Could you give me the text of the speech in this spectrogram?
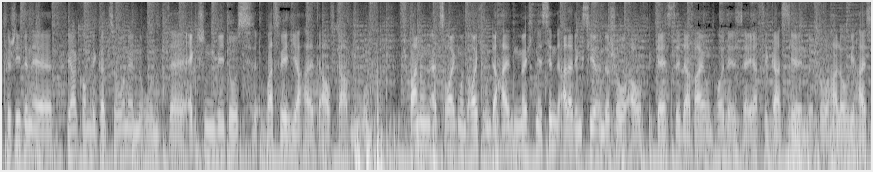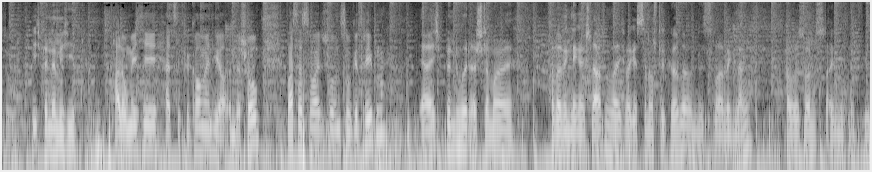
verschiedene ja, Komplikationen und äh, Action-Videos, was wir hier halt Aufgaben und Spannung erzeugen und euch unterhalten möchten. Es sind allerdings hier in der Show auch Gäste dabei und heute ist der erste Gast hier in der Show. Hallo, wie heißt du? Ich bin der Michi. Hallo Michi, herzlich willkommen hier in der Show. Was hast du heute schon so getrieben? Ja, ich bin heute erst einmal, habe ein wenig länger geschlafen, weil ich war gestern auf der Körper und es war ein wenig lang. Aber sonst eigentlich nicht viel.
